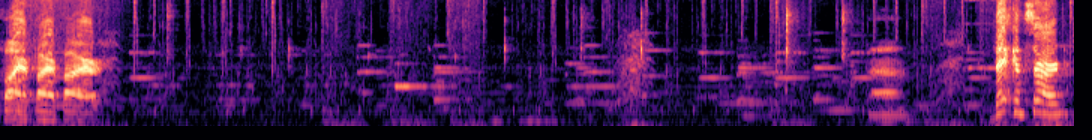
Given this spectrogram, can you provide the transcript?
Fire, fire, fire. Um, bit concerned.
